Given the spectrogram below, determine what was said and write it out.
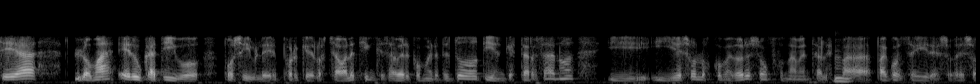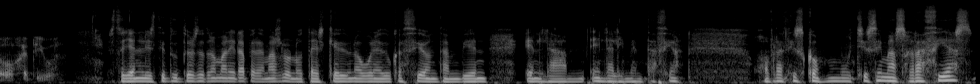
sea lo más educativo posible, porque los chavales tienen que saber comer de todo, tienen que estar sanos y, y eso los comedores son fundamentales mm. para conseguir eso, esos objetivos. Esto ya en el instituto es de otra manera, pero además lo notáis que hay una buena educación también en la, en la alimentación. Juan Francisco, muchísimas gracias.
